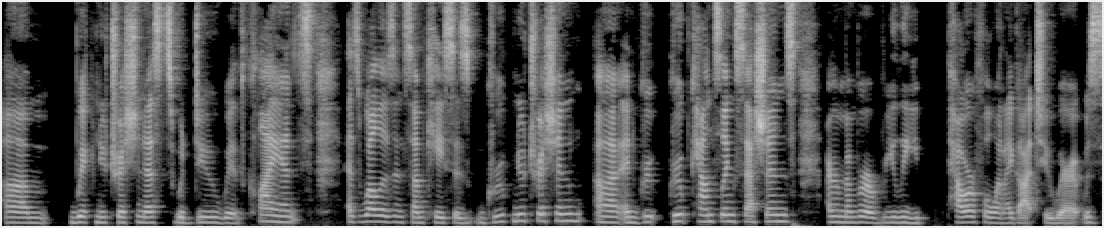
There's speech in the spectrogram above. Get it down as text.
um, WIC nutritionists would do with clients, as well as in some cases group nutrition uh, and group group counseling sessions. I remember a really powerful one I got to where it was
